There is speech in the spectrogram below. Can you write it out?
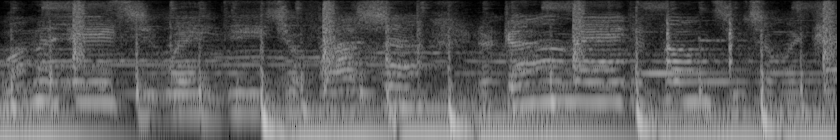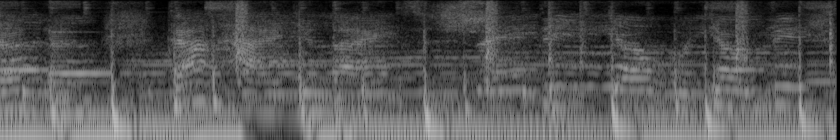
我们一起为地球发声，让更美的风景成为可能。大海也来自水滴，有我有你。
